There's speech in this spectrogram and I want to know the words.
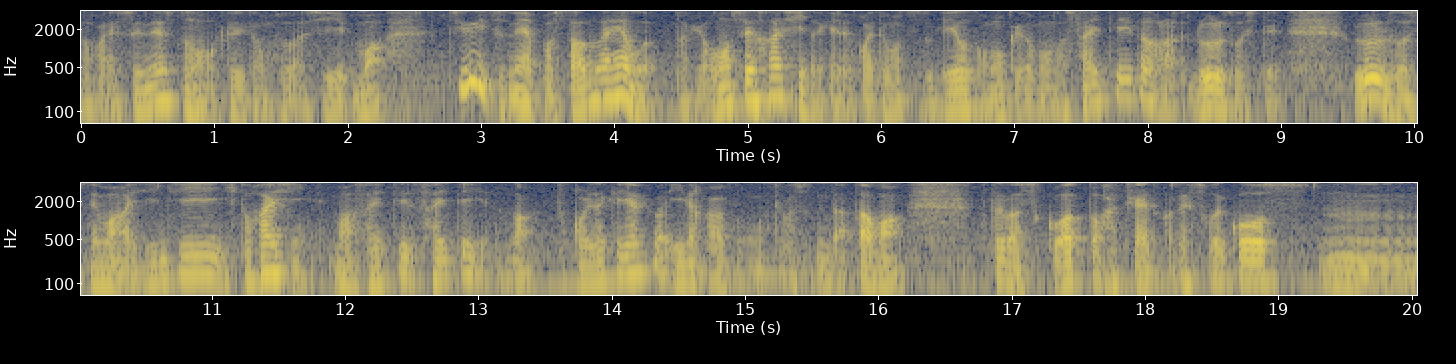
だから SNS との距離感もそうだしまあ唯一ねやっぱスタンドヘムだけ音声配信だけでこうやって続けようと思うけども最低だからルールとしてルールとしてまあ1日1配信まあ最低最低限なこれだけやればいいのかなと思ってます。んであとはまあ例えばスクワット8回とかねそういうこううん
